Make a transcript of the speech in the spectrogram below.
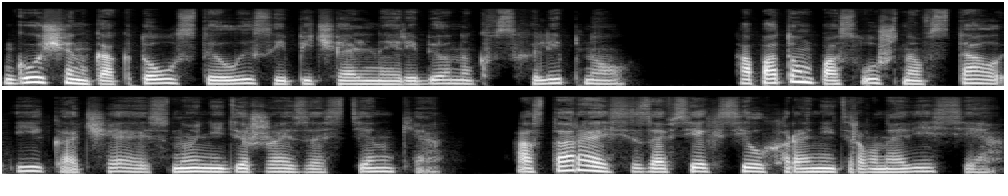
Гущин, как толстый, лысый, печальный ребенок, всхлипнул, а потом послушно встал и, качаясь, но не держась за стенки, а стараясь изо всех сил хранить равновесие,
